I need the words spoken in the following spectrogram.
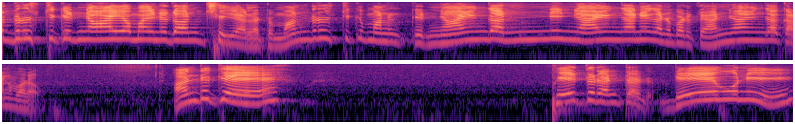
దృష్టికి న్యాయమైన దాన్ని చేయాలట. మన దృష్టికి మనకి న్యాయంగా అన్ని న్యాయంగానే కనబడతాయి. అన్యాయంగా కనబడవు. అందుకే పేతుడు అంటాడు దేవుని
